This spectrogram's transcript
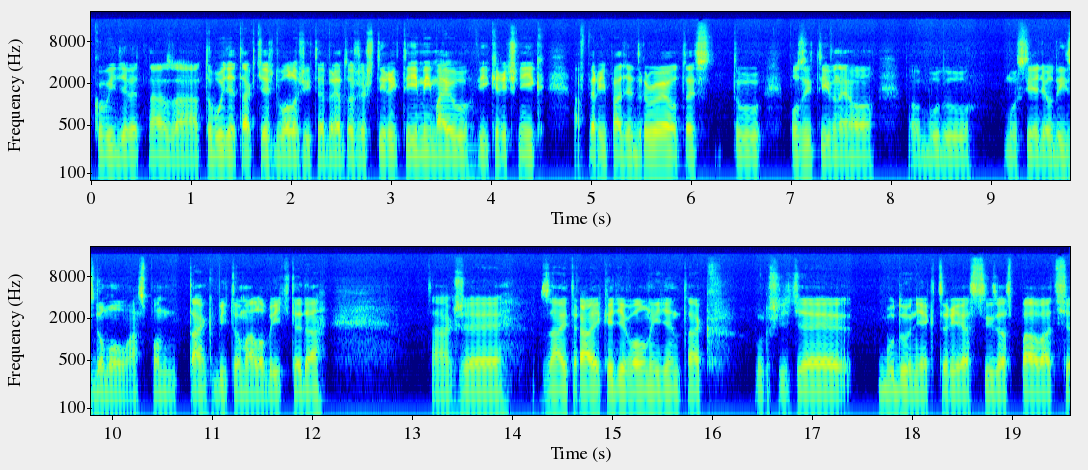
COVID-19 a to bude taktiež dôležité, pretože 4 týmy majú výkričník a v prípade druhého testu pozitívneho budú musieť odísť domov, aspoň tak by to malo byť teda. Takže zajtra, aj keď je voľný deň, tak určite budú niektorí asi zaspávať e,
